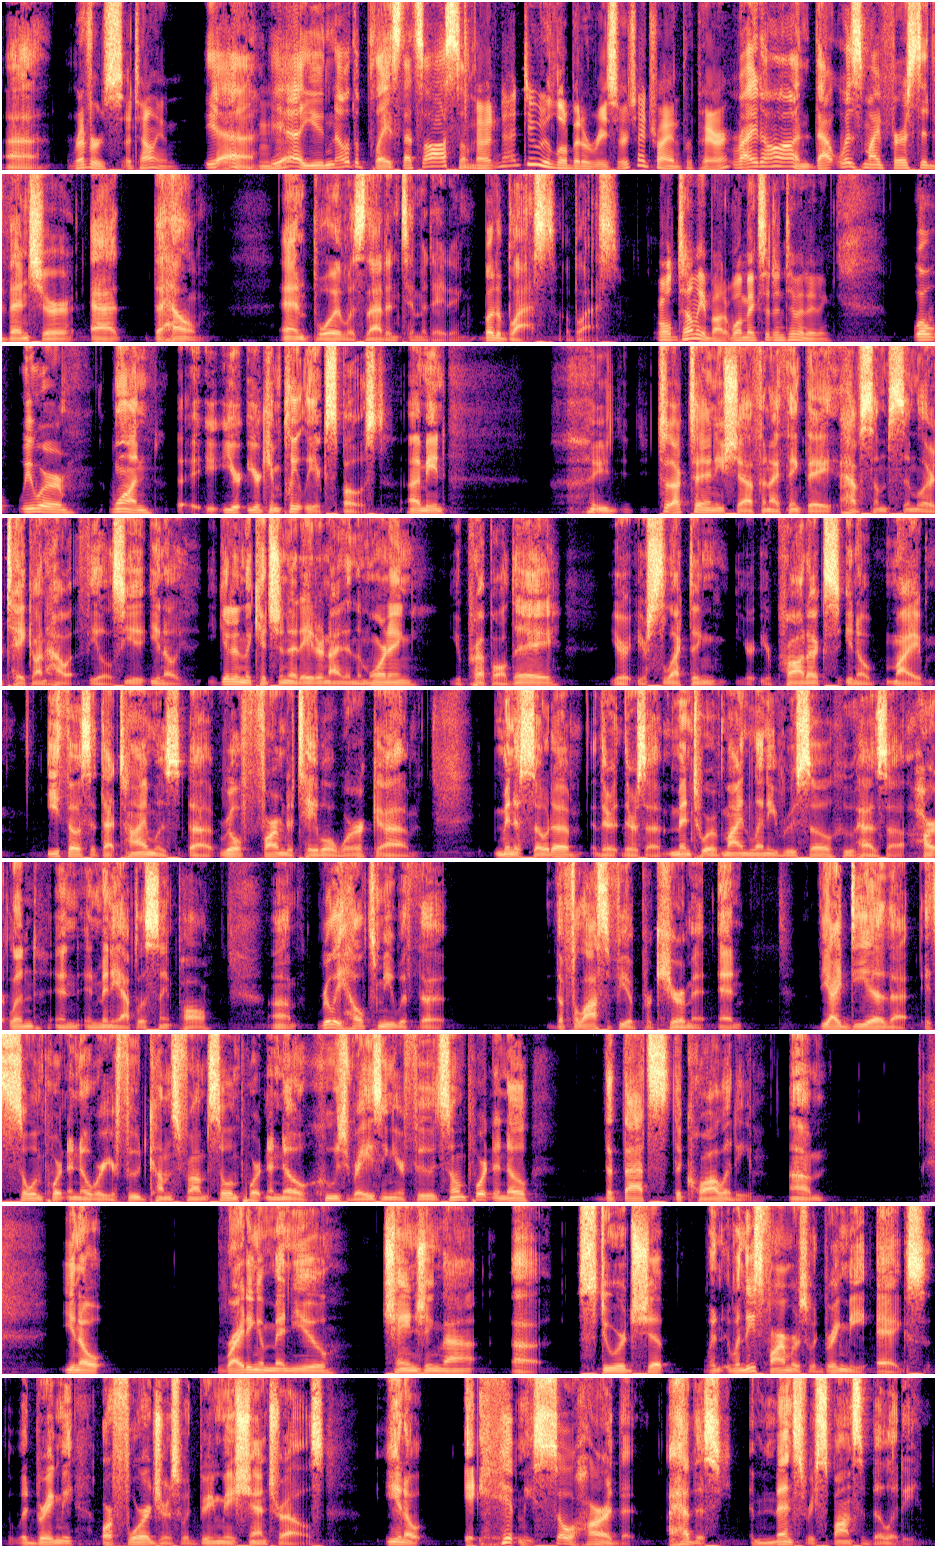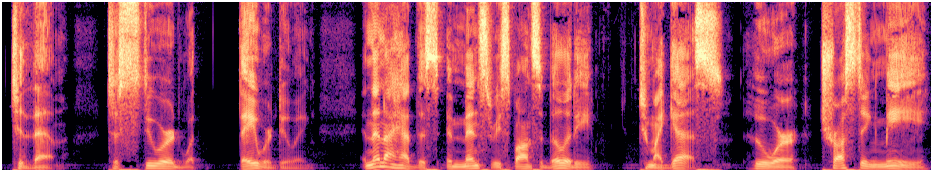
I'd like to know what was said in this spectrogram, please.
Uh, Rivers Italian. Yeah, mm-hmm. yeah, you know the place. That's awesome. Uh, I do a little bit of research. I try and prepare. Right on. That was my first adventure at the helm. And boy, was that intimidating, but a blast, a blast. Well, tell me about it. What makes it intimidating? Well, we were one, you're, you're completely exposed. I mean, you talk to any chef, and I think they have some similar take on how it feels. You, you know, you get in the kitchen at eight or nine in the morning. You prep all day. You're you're selecting your your products. You know, my ethos at that time was uh, real farm to table work. Uh, Minnesota, there, there's a mentor of mine, Lenny Russo, who has uh, Heartland in in Minneapolis, St. Paul. Um, really helped me with the the philosophy of procurement and the idea that it's so important to know where your food comes from, so important to know who's raising your food, so important to know that that's the quality. Um, you know, writing a menu, changing that, uh, stewardship. When when these farmers would bring me eggs, would bring me, or foragers would bring me chanterelles, you know, it hit me so hard that I had this immense responsibility to them to steward what they were doing. And then I had this immense responsibility to my guests who were trusting me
